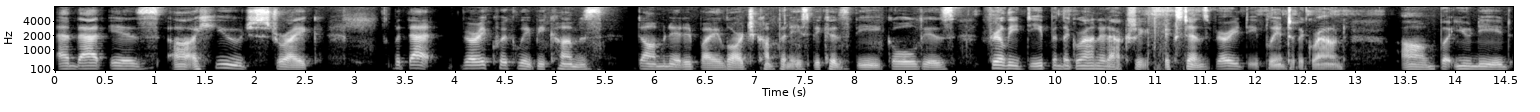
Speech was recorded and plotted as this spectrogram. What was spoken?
and that is uh, a huge strike. But that very quickly becomes dominated by large companies because the gold is fairly deep in the ground. It actually extends very deeply into the ground. Um, but you need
